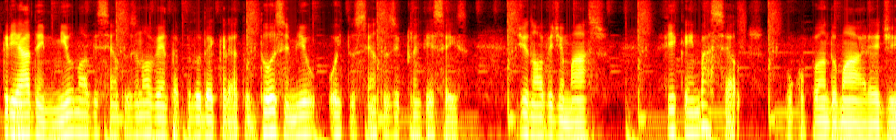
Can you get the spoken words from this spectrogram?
criado em 1990 pelo Decreto 12.836, de 9 de março, fica em Barcelos, ocupando uma área de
